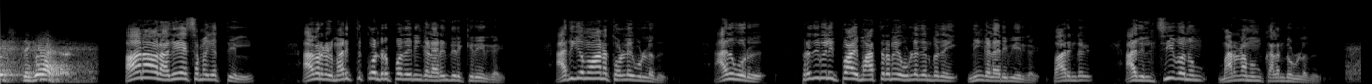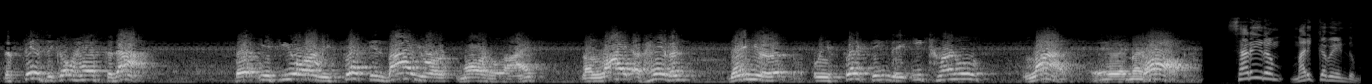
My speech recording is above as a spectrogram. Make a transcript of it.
mixed together. ஆனால் அதே சமயத்தில் அவர்கள் மறித்துக் கொண்டிருப்பதை நீங்கள் அறிந்திருக்கிறீர்கள் அதிகமான தொல்லை உள்ளது அது ஒரு பிரதிபலிப்பாய் மாத்திரமே உள்ளது என்பதை நீங்கள் அறிவீர்கள் பாருங்கள் அதில் ஜீவனும் மரணமும் கலந்துள்ளது The physical has to die. But if you are reflecting by your mortal life the light of heaven, then you're reflecting the eternal light. Amen. God. சரீரம் மறிக்க வேண்டும்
